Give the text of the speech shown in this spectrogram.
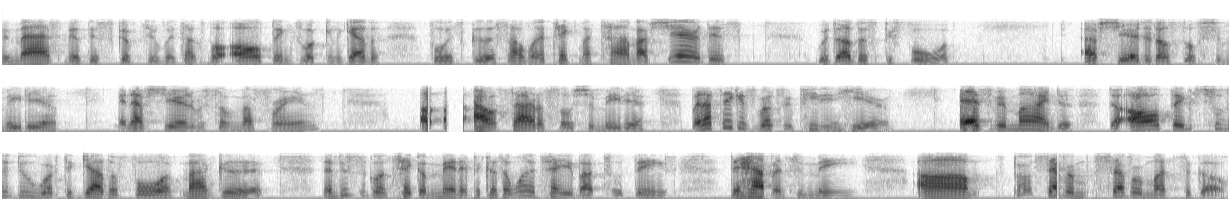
reminds me of this scripture when it talks about all things working together for his good. So I want to take my time. I've shared this with others before. I've shared it on social media, and I've shared it with some of my friends uh, outside of social media. But I think it's worth repeating here as a reminder that all things truly do work together for my good. Now, this is going to take a minute because I want to tell you about two things that happened to me um, several several months ago.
